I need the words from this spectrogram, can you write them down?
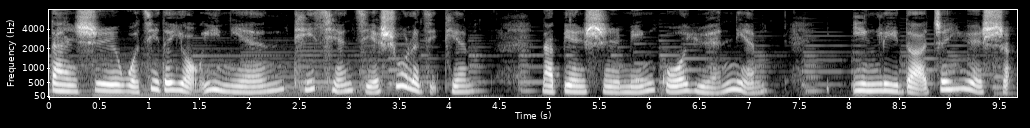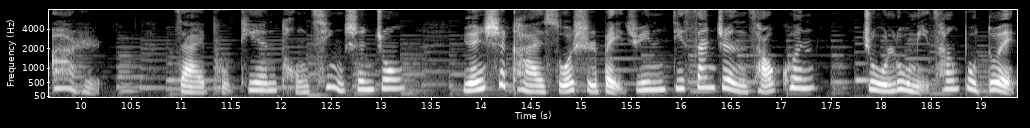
但是我记得有一年提前结束了几天。那便是民国元年，阴历的正月十二日，在普天同庆声中，袁世凯所使北军第三镇曹锟驻陆米仓部队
